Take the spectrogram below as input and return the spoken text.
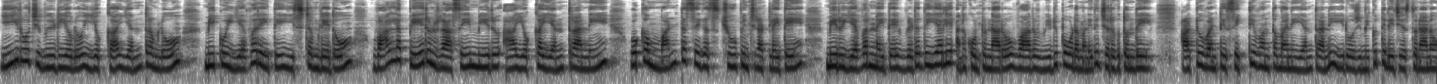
ఈరోజు వీడియోలో ఈ యొక్క యంత్రంలో మీకు ఎవరైతే ఇష్టం లేదో వాళ్ళ పేరును రాసి మీరు ఆ యొక్క యంత్రాన్ని ఒక మంట సిగ చూపించినట్లయితే మీరు ఎవరినైతే విడదీయాలి అనుకుంటున్నారో వారు విడిపోవడం అనేది జరుగుతుంది. అటువంటి శక్తివంతమైన యంత్రాన్ని ఈరోజు మీకు తెలియజేస్తున్నాను.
